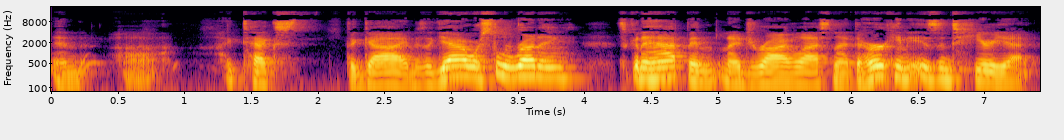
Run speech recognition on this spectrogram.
And uh, I text the guy and he's like, yeah, we're still running. It's going to happen. And I drive last night. The hurricane isn't here yet.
